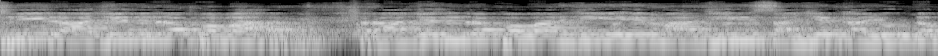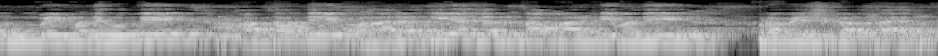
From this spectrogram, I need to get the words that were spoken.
श्री राजेंद्र पवार. राजेंद्र पवारजी हे माजी सहाय्यक आयुक्त मुंबईमध्ये होते. आता ते भारतीय जनता पार्टीमध्ये प्रवेश करतायत.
